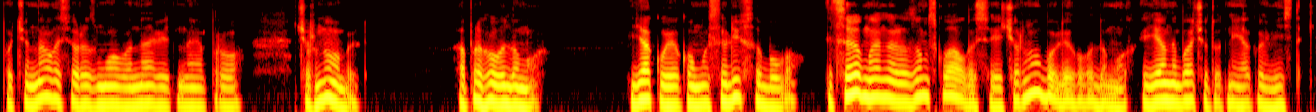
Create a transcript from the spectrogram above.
починалися розмови навіть не про Чорнобиль, а про Голодомор. Як у якому селі все було. І це в мене разом склалося і Чорнобиль, і Голодомор. І я не бачу тут ніякої містики.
